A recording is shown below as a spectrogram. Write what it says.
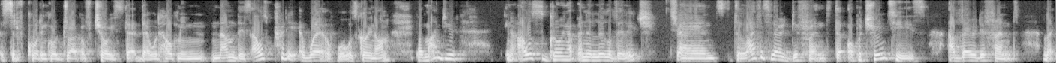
a, sort of quote unquote drug of choice that, that would help me numb this. I was pretty aware of what was going on, but mind you, you know, I was growing up in a little village Sure. And the life is very different. The opportunities are very different. Like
